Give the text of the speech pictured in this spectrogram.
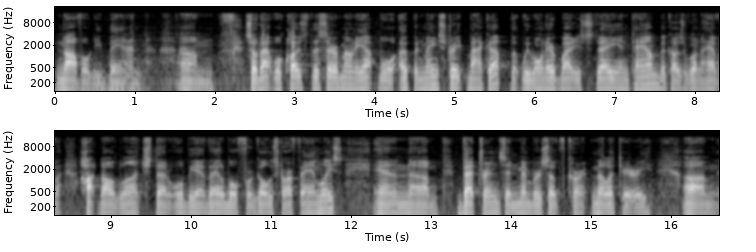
Novelty Band. Um, so that will close the ceremony up. We'll open Main Street back up, but we want everybody to stay in town because we're going to have a hot dog lunch that will be available for Gold Star families and um, veterans and members of current military. Um,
